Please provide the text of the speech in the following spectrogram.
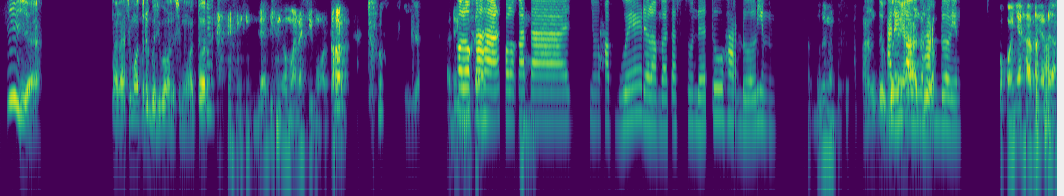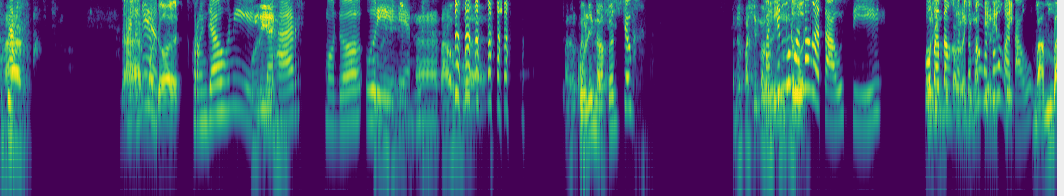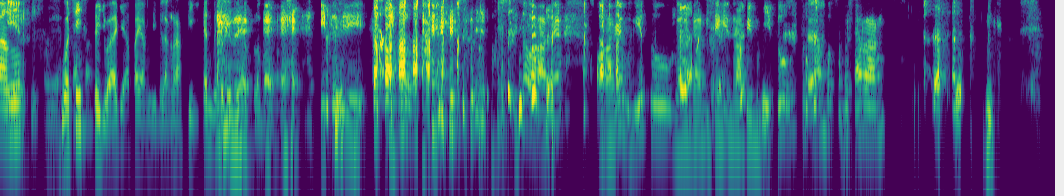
Iya. Mana si motor, gue juga mana si motor. Enggak dia nggak mana sih motor. Iya. Ada yang Kalau. Hmm. kalau kata nyokap gue dalam bahasa Sunda tuh hardolin. Betul, betul, betul. Apaan tuh? Ada Gue yang tahu nggak hardolin? Pokoknya harnya dahar. Dahar Makanya- modal. Kurang jauh nih. Ulin. Dahar, modal, ulin. Nah, tahu gua. Padahal Kulin Pacin apa? Coba Padahal Pacin baru Pacin lu masa nggak tahu sih? Oh Bambang, sorry Bambang masa lu nggak tahu? Bambang. Iya. Oh, iya, Gue sih setuju aja apa yang dibilang Raffi. Kan biasa kayak eh, gitu loh. eh, eh, itu sih itu, itu itu orangnya orangnya begitu gara-gara dicengin Raffi begitu terus ngambek sampai sekarang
